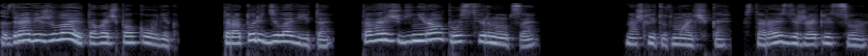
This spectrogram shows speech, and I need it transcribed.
Здравия желаю, товарищ полковник. Тараторит деловито. Товарищ генерал просит вернуться. Нашли тут мальчика. Стараюсь держать лицо.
